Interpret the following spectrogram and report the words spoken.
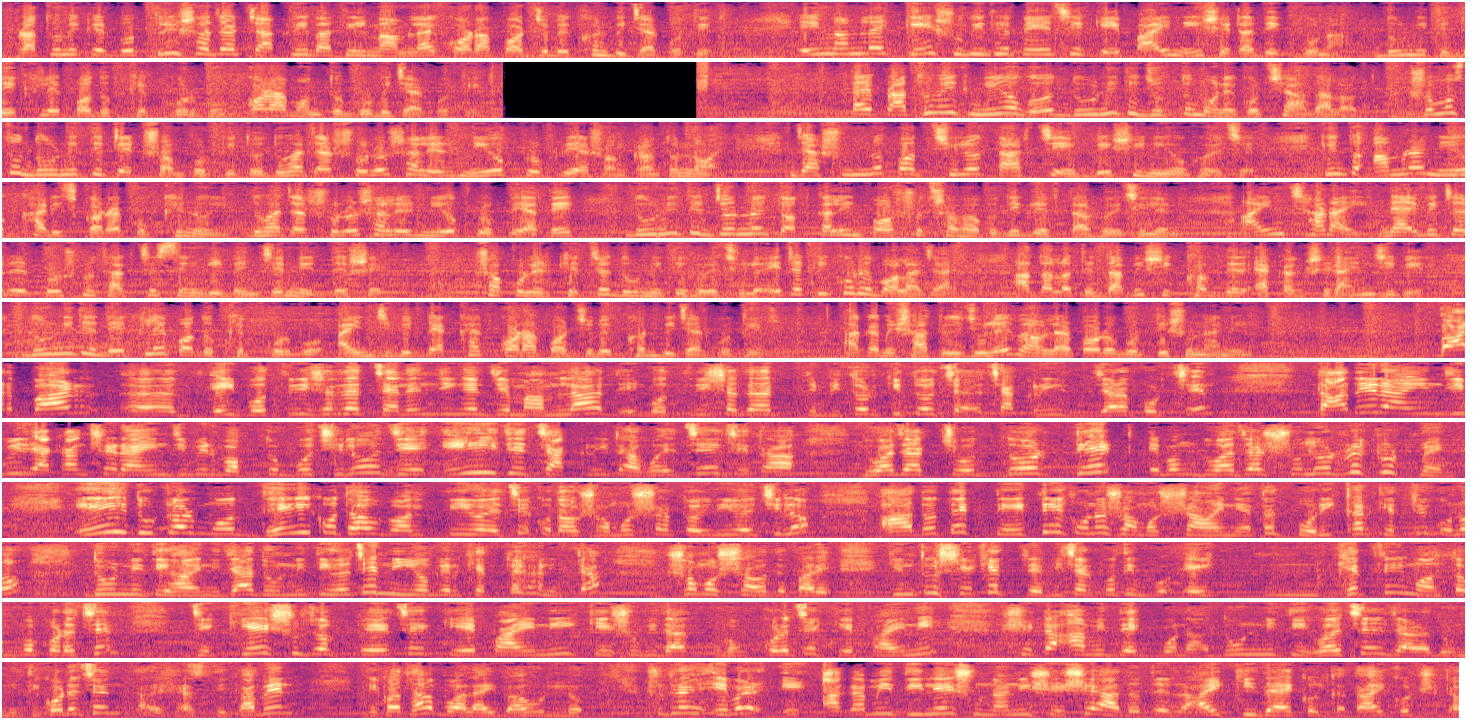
প্রাথমিকের বত্রিশ হাজার চাকরি বাতিল মামলায় করা পর্যবেক্ষণ বিচারপতির। এই মামলায় কে সুবিধে পেয়েছে, কে পায়নি, সেটা দেখব না। দুর্নীতি দেখলে পদক্ষেপ করব করা মন্তব্য বিচারপতির। তাই প্রাথমিক নিয়োগও দুর্নীতিযুক্ত মনে করছে আদালত। সমস্ত দুর্নীতি টেট সম্পর্কিত দু হাজার ষোলো সালের নিয়োগ প্রক্রিয়া সংক্রান্ত নয়। যা শূন্য পদ ছিল, তার চেয়ে বেশি নিয়োগ হয়েছে। কিন্তু আমরা নিয়োগ খারিজ করার পক্ষে নই। দু সালের নিয়োগ প্রক্রিয়াতে দুর্নীতির জন্যই তৎকালীন পর্ষদ সভাপতি গ্রেফতার হয়েছিলেন। আইন ছাড়াই ন্যায় বিচারের প্রশ্ন থাকছে সিঙ্গল বেঞ্চের নির্দেশে। সকলের ক্ষেত্রে দুর্নীতি হয়েছিল। এটা কি করে বলা যায়? আদালতের দাবি, শিক্ষকদের একাংশের আইনজীবীর। দুর্নীতি দেখলে পদক্ষেপ করব। আইনজীবীর ব্যাখ্যা করা পর্যবেক্ষণ বিচারপতির। আগামী সাতই জুলাই মামলার পরবর্তী শুনানি। বারবার এই বত্রিশ হাজার চ্যালেঞ্জিং এর যে মামলা, এই বত্রিশ হাজার বিতর্কিত চাকরি যারা করছেন, তাদের আইনজীবীর, একাংশের আইনজীবীর বক্তব্য ছিল যে এই যে চাকরিটা হয়েছে, সেটা দু হাজার চোদ্দোর টেট এবং দু হাজার ষোলোর রিক্রুটমেন্ট এই দুটোর মধ্যেই কোথাও গলতি হয়েছে, কোথাও সমস্যা তৈরি হয়েছিল। আদতে টেটে কোনো সমস্যা হয়নি, অর্থাৎ পরীক্ষার ক্ষেত্রে কোনো দুর্নীতি হয়নি। যা দুর্নীতি হয়েছে, নিয়োগের ক্ষেত্রে খানিকটা সমস্যা হতে পারে। কিন্তু সেক্ষেত্রে বিচারপতি এই ক্ষেত্রেই মন্তব্য করেছেন যে কে সুযোগ পেয়েছে, কে পায়নি, কে সুবিধা ভোগ করেছে, কে পায়নি, সেটা আমি দেখব না। দুর্নীতি হয়েছে, যারা দুর্নীতি করেছেন, তারা শাস্তি পাবেন। কথা বলাই বাহুল্য। সুতরাং এবার আগামী দিনে শুনানি শেষে আদতের রায় কি দেয় কলকাতা হাইকোর্ট সেটা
